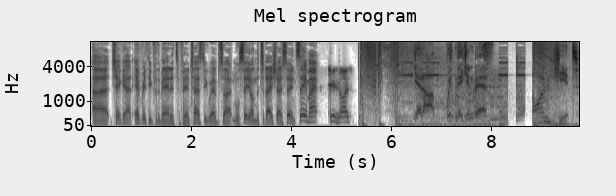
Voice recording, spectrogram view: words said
Uh, check out everything for the man. It's a fantastic website, and we'll see you on the Today Show soon. See you, mate. Cheers, guys. Get up with Nick and Beth. On Hit.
